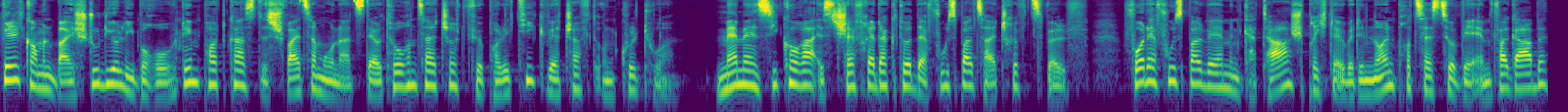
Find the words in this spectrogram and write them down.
Willkommen bei Studio Libero, dem Podcast des Schweizer Monats der Autorenzeitschrift für Politik, Wirtschaft und Kultur. Meme Sikora ist Chefredakteur der Fußballzeitschrift 12. Vor der Fußball-WM in Katar spricht er über den neuen Prozess zur WM-Vergabe,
